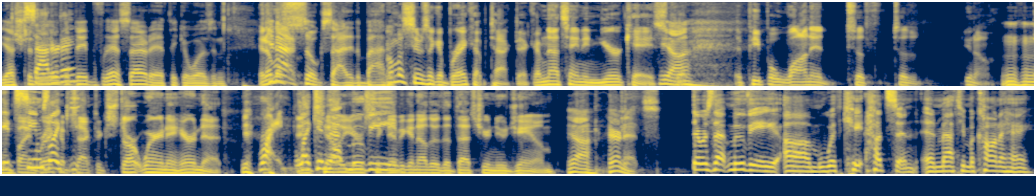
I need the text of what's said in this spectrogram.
yesterday, or Saturday? the day before. Yeah, Saturday. I think it was, and she's almost- not so excited about It it. almost seems like a breakup tactic. I'm not saying in your case. Yeah. but If people wanted to, to you know, It seems breakup like tactics, start wearing a hairnet. right, And like in that your movie. significant other that that's your new jam. yeah, hairnets. There was that movie um, with Kate Hudson and Matthew McConaughey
